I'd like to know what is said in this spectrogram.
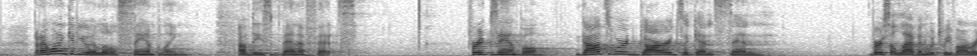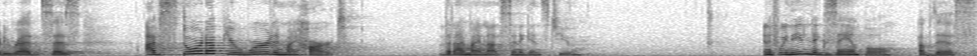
but I want to give you a little sampling of these benefits. For example, God's word guards against sin. Verse 11, which we've already read, says, I've stored up your word in my heart that I might not sin against you. And if we need an example of this,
